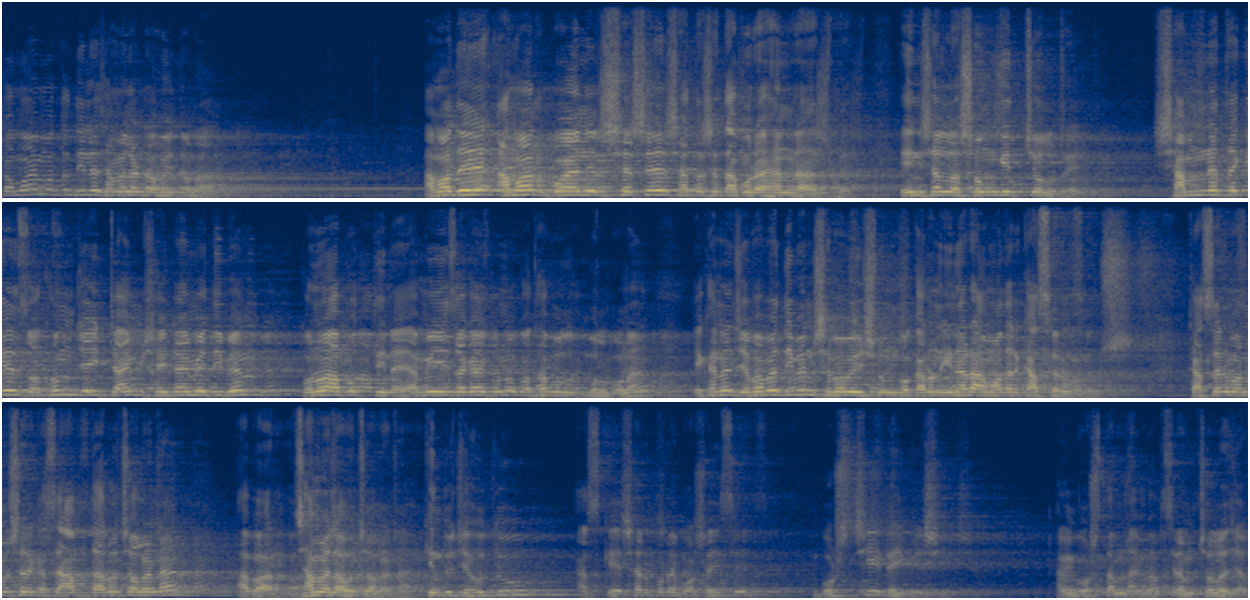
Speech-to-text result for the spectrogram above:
সময় মতো দিলে ঝামেলাটা হইতো না। আমাদের, আমার বয়ানের শেষে সাথে সাথে আবু রাহানরা আসবে। ইনশাল্লাহ সংগীত চলবে। সামনে থেকে যখন যেই টাইম সেই টাইমে দিবেন, কোনো আপত্তি নাই। আমি এই জায়গায় কোনো কথা বল- বলব না। এখানে যেভাবে দিবেন, সেভাবেই শুনব, কারণ ইনারা আমাদের কাছের মানুষ। কাছের মানুষের কাছে আবদারও চলে না, আবার ঝামেলাও চলে না। কিন্তু যেহেতু আজকে এসার পরে বসাইছে, বসছি এটাই বেশি। আমি বসতাম না, আমি ভাবছিলাম চলে যাব,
